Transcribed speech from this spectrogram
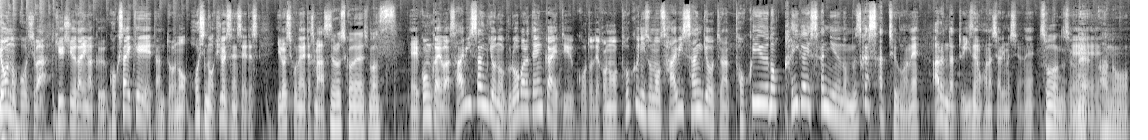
今日の講師は九州大学国際経営担当の星野博先生です。よろしくお願いいたします。よろしくお願いします。えー、今回はサービス産業のグローバル展開ということでこの特にそのサービス産業というのは特有の海外参入の難しさっていうのがねあるんだという以前お話ありましたよね。そうなんですよね、えー、あの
